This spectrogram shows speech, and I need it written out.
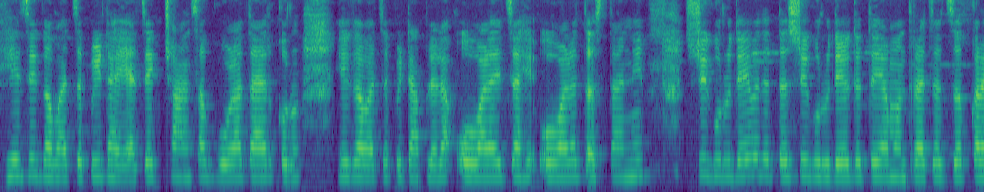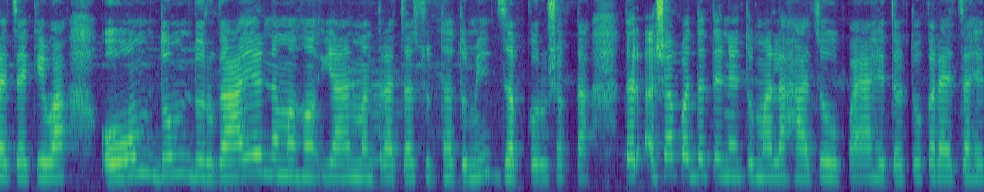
हे जे गव्हाचं पीठ आहे याचा एक छानसा गोळा तयार करून हे गव्हाचं पीठ आपल्याला ओवाळायचं आहे. ओवाळत असताना श्री गुरुदेव दत्त श्री गुरुदेव दत्त या मंत्राचा जप करायचा आहे किंवा ओम दुम दुर्गाय नमः या मंत्राचा सुद्धा तुम्ही जप करू शकता. तर अशा पद्धतीने तुम्हाला हा जो उपाय आहे तर तो करायचा आहे.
